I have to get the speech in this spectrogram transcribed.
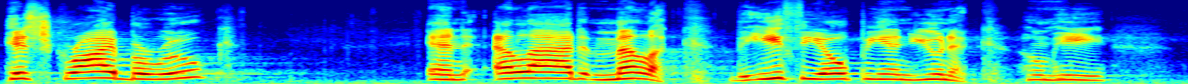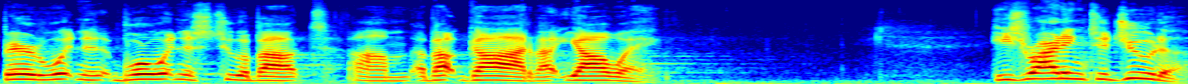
His scribe Baruch and Ebed Melech, the Ethiopian eunuch, whom he witness, bore witness to about, um, about God, about Yahweh. He's writing to Judah.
